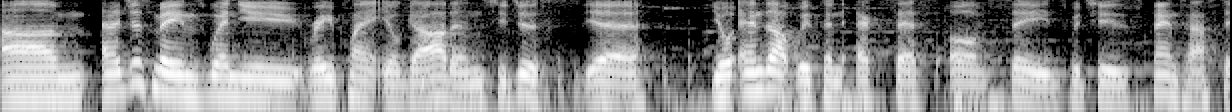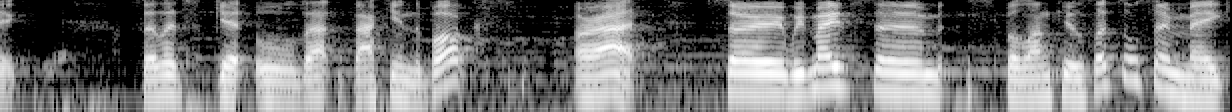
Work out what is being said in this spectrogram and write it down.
Um, and it just means when you replant your gardens, you just yeah, you'll end up with an excess of seeds, which is fantastic. So let's get all that back in the box. All right. So we've made some spelunkers. Let's also make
